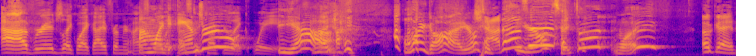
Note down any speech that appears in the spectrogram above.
average like white guy from your high school. I'm like, has Andrew? TikTok, you're like, wait, Yeah. oh my god, you're on, Chad Tik- you're on? TikTok? What? Okay,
